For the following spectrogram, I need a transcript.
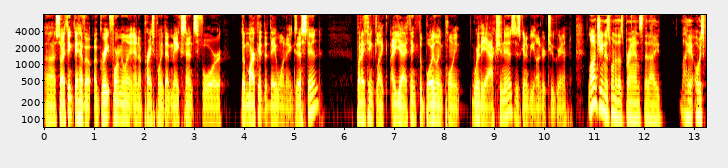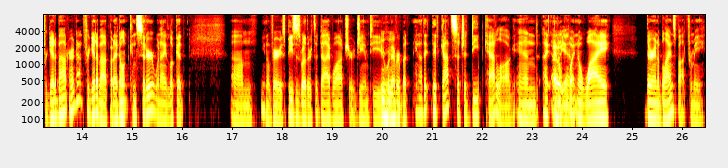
Uh, so I think they have a, a great formula and a price point that makes sense for the market that they want to exist in. But I think like uh, yeah, I think the boiling point where the action is is going to be under two grand. Longines is one of those brands that I I always forget about, or not forget about, but I don't consider when I look at um, you know various pieces, whether it's a dive watch or GMT or Mhm. whatever. But you know they, they've got such a deep catalog, and I, I Oh, don't yeah. quite know why they're in a blind spot for me.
